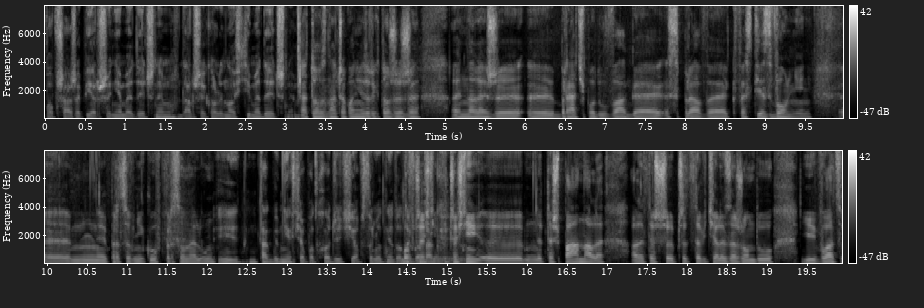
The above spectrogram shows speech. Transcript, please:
w obszarze pierwszy niemedycznym, w dalszej kolejności medycznym. A to oznacza panie dyrektorze, że e, należy y, brać pod uwagę sprawę, kwestię zwolnień pracowników, personelu? I tak bym nie chciał podchodzić absolutnie do Bo tego. Wcześniej, tak... wcześniej też pan, ale, ale też przedstawiciele zarządu i władz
